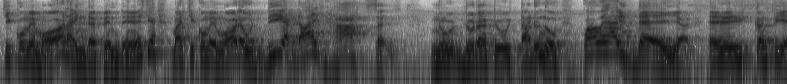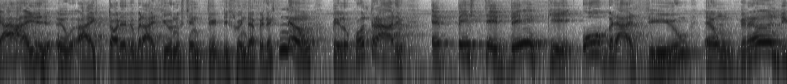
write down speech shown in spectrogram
Se comemora a independência, mas se comemora o Dia das Raças. No, durante o Estado Novo. Qual é a ideia? É escantear a história do Brasil no sentido de sua independência? Não, pelo contrário. É perceber que o Brasil é um grande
